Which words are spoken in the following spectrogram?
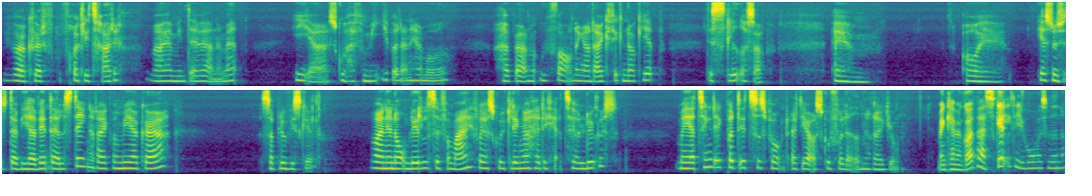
vi var kørt fry- frygteligt trætte, mig og min daværende mand, i at skulle have familie på den her måde. Og have børn med udfordringer, der ikke fik nok hjælp. Det sled os op. Øhm, og øh, jeg synes, da vi havde vendt alle sten, og der ikke var mere at gøre, så blev vi skilt. Det var en enorm lettelse for mig, for jeg skulle ikke længere have det her til at lykkes. Men jeg tænkte ikke på det tidspunkt, at jeg også skulle forlade min religion. Men kan man godt være skilt i Jehovas vidner?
